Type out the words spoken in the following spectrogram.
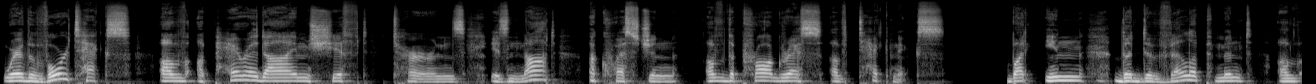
Where the vortex of a paradigm shift turns is not a question of the progress of techniques, but in the development of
